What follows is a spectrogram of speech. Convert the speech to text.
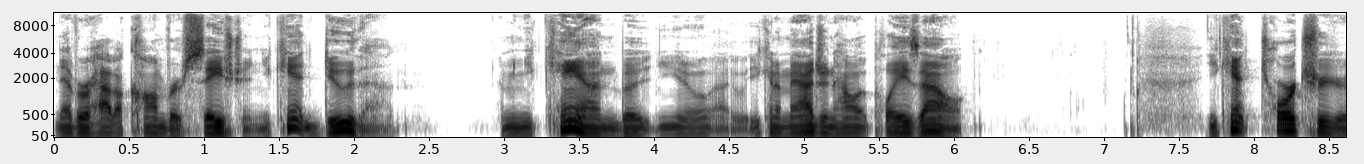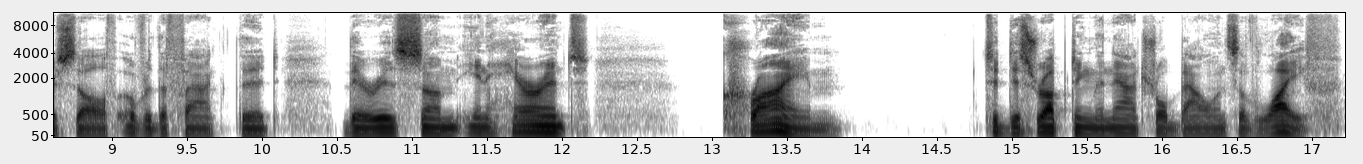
never have a conversation. You can't do that. I mean, you can, but you know, you can imagine how it plays out. You can't torture yourself over the fact that there is some inherent crime to disrupting the natural balance of life.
